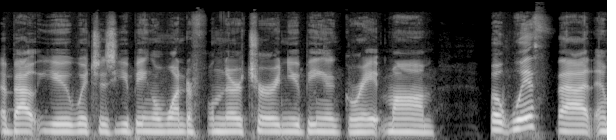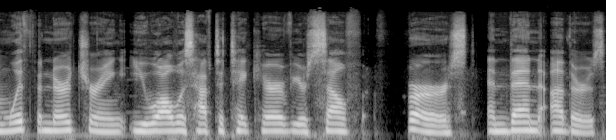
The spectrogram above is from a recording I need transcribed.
about you, which is you being a wonderful nurturer and you being a great mom. But with that and with the nurturing, you always have to take care of yourself first, and then others.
